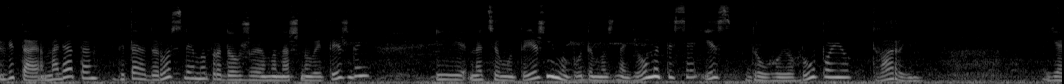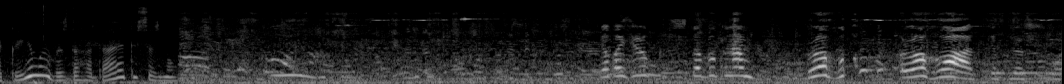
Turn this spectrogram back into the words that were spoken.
Вітаю малята, вітаю дорослі. Ми продовжуємо наш новий тиждень. І на цьому тижні ми будемо знайомитися із другою групою тварин, якими ви здогадаєтеся з мого. Я хочу, чтобы к нам рог... рогатый пришел.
